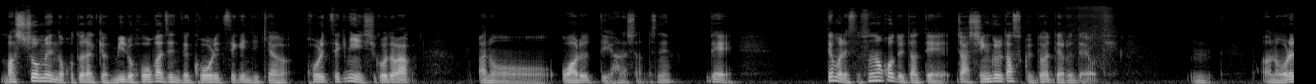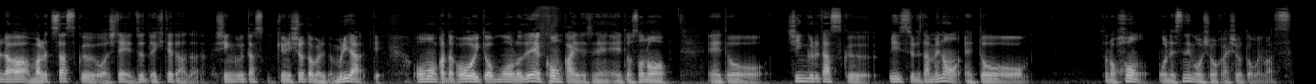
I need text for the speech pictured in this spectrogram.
真正面のことだけを見る方が全然効率的に出来上が、効率的に仕事が、あのー、終わるっていう話なんですね。で、でもですよ、そんなこと言ったって、じゃあシングルタスクどうやってやるんだよって。うん。あの、俺らはマルチタスクをしてずっと生きてたんだ。シングルタスク急にしようと思われると無理だって思う方が多いと思うので、今回ですね、えっ、ー、と、その、えっ、ー、と、シングルタスクにするための、えっ、と、その本をですね、ご紹介しようと思います。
